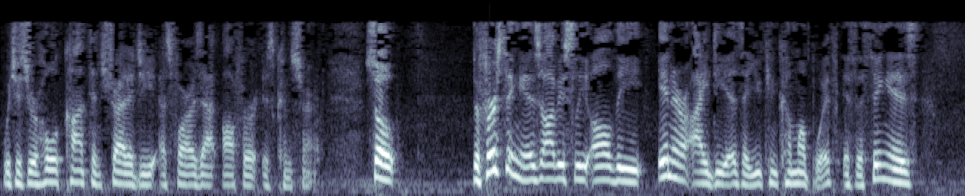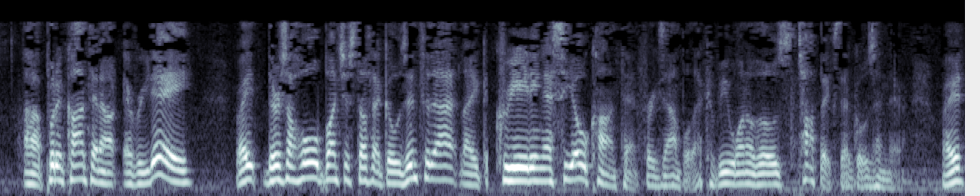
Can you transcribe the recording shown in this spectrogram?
which is your whole content strategy as far as that offer is concerned. So, the first thing is obviously all the inner ideas that you can come up with. If the thing is uh, putting content out every day, right? There's a whole bunch of stuff that goes into that, like creating SEO content, for example. That could be one of those topics that goes in there, right?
